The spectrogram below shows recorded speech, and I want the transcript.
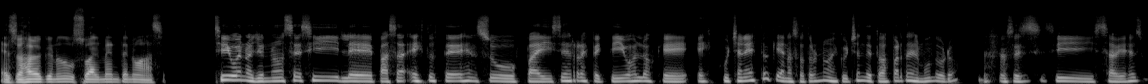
Eso es algo que uno usualmente no hace. Sí, bueno, yo no sé si le pasa esto a ustedes en sus países respectivos, los que escuchan esto, que a nosotros nos escuchan de todas partes del mundo, bro. No sé si, sabías eso.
